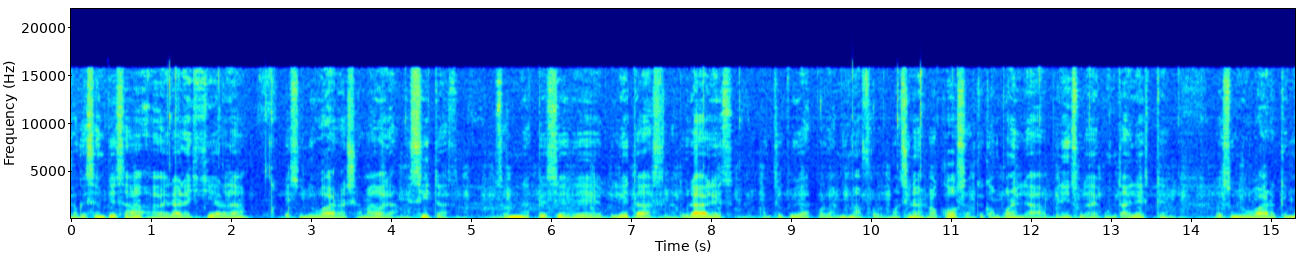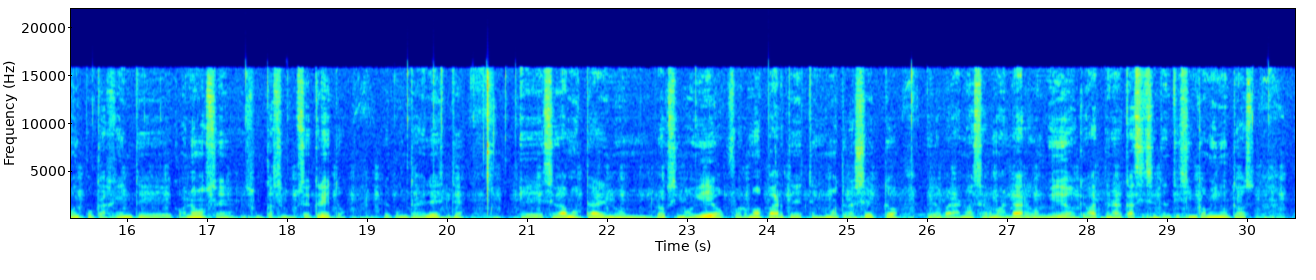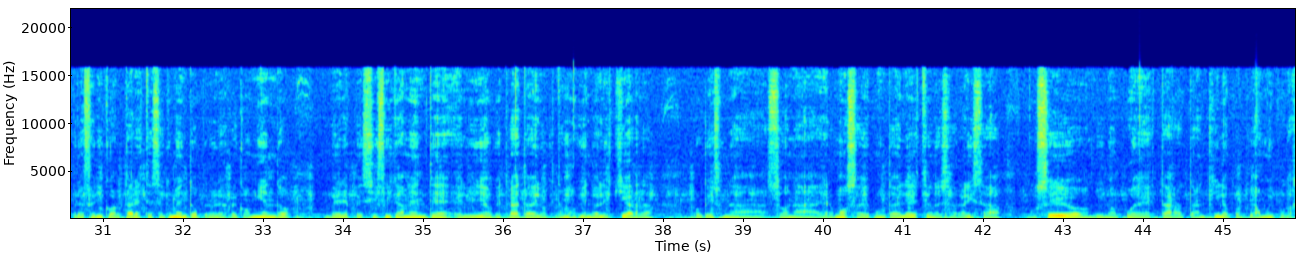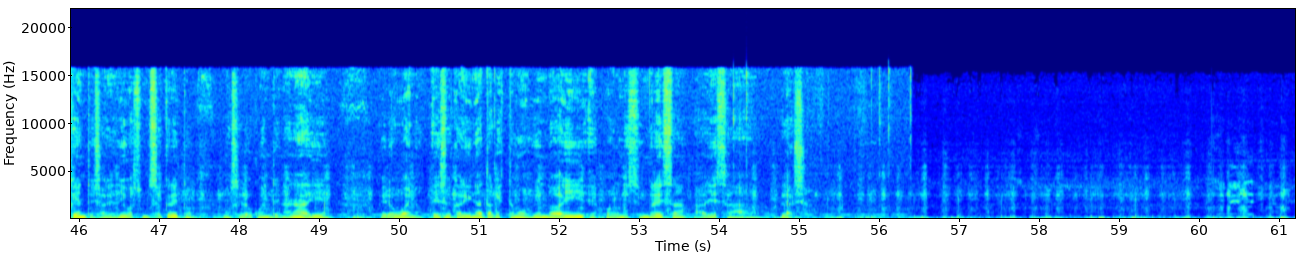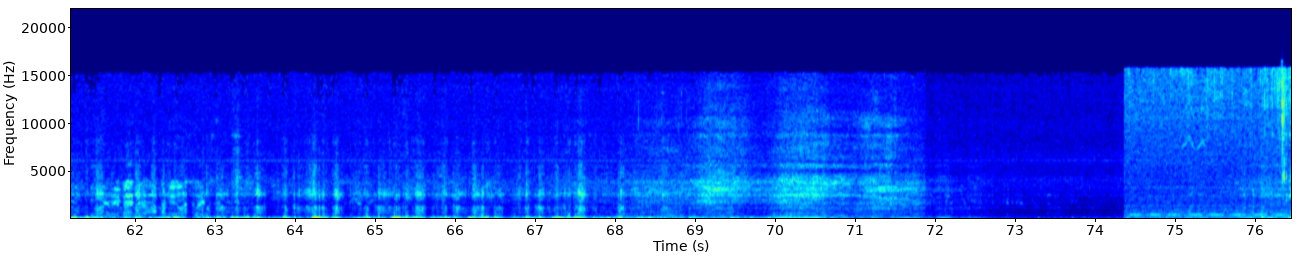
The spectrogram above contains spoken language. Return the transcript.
Lo que se empieza a ver a la izquierda es un lugar llamado Las Mesitas, son especies de piletas naturales constituidas por las mismas formaciones rocosas que componen la península de Punta del Este. Es un lugar que muy poca gente conoce, es un, casi un secreto de Punta del Este. Eh, se va a mostrar en un próximo video, formó parte de este mismo trayecto, pero para no hacer más largo un video que va a tener casi 75 minutos, preferí cortar este segmento, pero les recomiendo ver específicamente el video que trata de lo que estamos viendo a la izquierda, porque es una zona hermosa de Punta del Este donde se realiza buceo, donde uno puede estar tranquilo porque va muy poca gente, ya les digo, es un secreto, no se lo cuenten a nadie. Pero bueno, esa escalinata que estamos viendo ahí es por donde se ingresa a esa playa.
